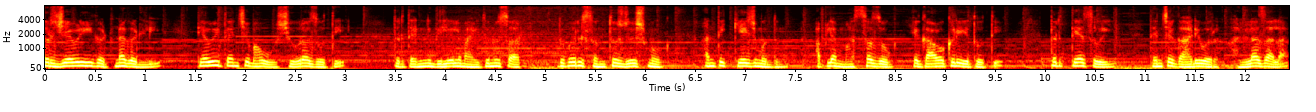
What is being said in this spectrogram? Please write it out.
तर ज्यावेळी ही घटना घडली त्यावेळी त्यांचे भाऊ शिवराज होते. तर त्यांनी दिलेल्या माहितीनुसार दुपारी संतोष देशमुख आणि ते केजमधून आपल्या मासाजोग या गावाकडे येत होते. तर त्याचवेळी त्यांच्या गाडीवर हल्ला झाला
